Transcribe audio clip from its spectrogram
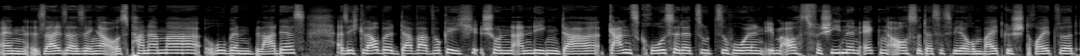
ein Salsa-Sänger aus Panama, Ruben Blades. Also ich glaube, da war wirklich schon ein Anliegen da, ganz große dazu zu holen, eben aus verschiedenen Ecken auch, so dass es wiederum weit gestreut wird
